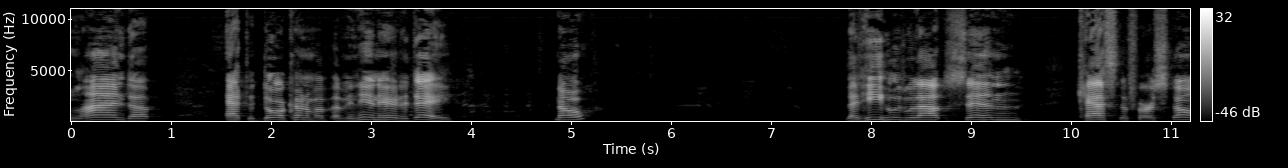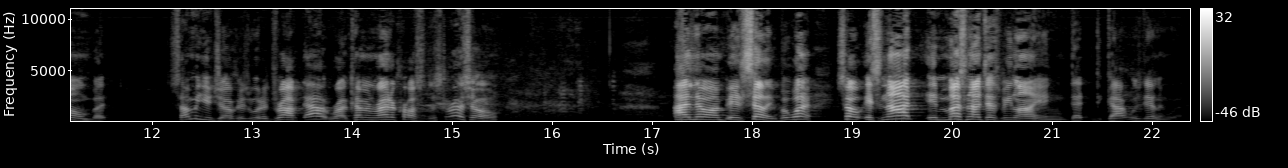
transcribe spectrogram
lined up at the door coming up, up in here and here today. No. Let he who's without sin cast the first stone. But some of you jokers would have dropped out right, coming right across the threshold. I know I'm being silly, but what? So it's not. It must not just be lying that God was dealing with.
